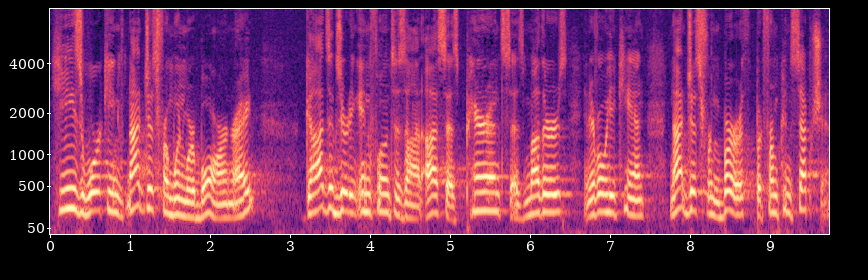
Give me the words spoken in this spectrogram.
He's working not just from when we're born, right? God's exerting influences on us as parents, as mothers, in every way He can, not just from birth, but from conception.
